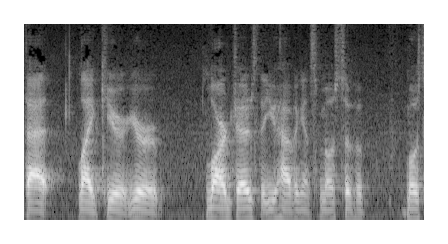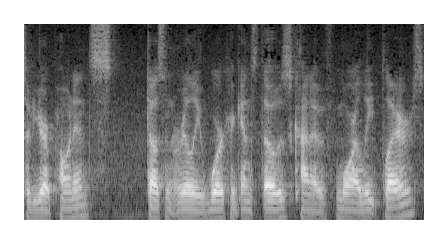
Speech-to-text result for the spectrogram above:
that like your your large edge that you have against most of most of your opponents doesn't really work against those kind of more elite players?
